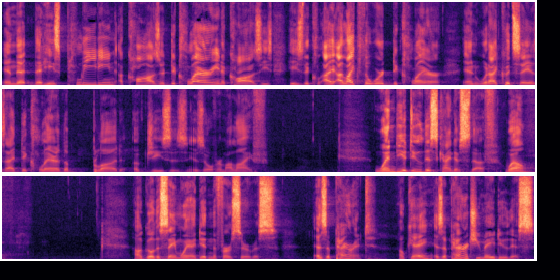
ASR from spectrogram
and that, that he's pleading a cause or declaring a cause. He's, he's dec- I, I like the word declare, and what I could say is I declare the blood of Jesus is over my life. When do you do this kind of stuff? Well, I'll go the same way I did in the first service. As a parent, okay? As a parent, you may do this.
